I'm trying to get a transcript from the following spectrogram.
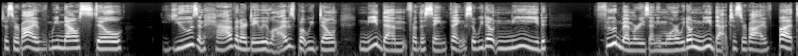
to survive, we now still use and have in our daily lives, but we don't need them for the same thing. So we don't need food memories anymore. We don't need that to survive, but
